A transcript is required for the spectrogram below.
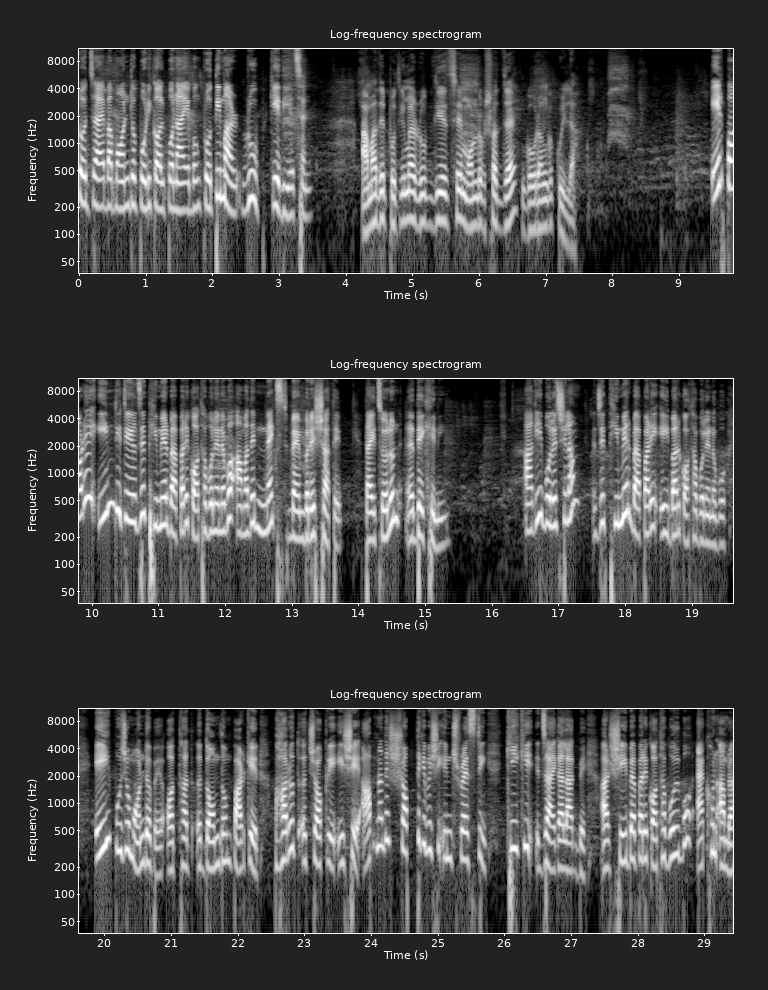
সজ্জায় বা মণ্ডপ পরিকল্পনা এবং প্রতিমার রূপ কে দিয়েছেন? আমাদের প্রতিমার রূপ দিয়েছে মণ্ডপ সজ্জায় গৌরাঙ্গ কুইলা। এরপরে ইন ডিটেলসে থিমের ব্যাপারে কথা বলে নেব আমাদের নেক্সট মেম্বারের সাথে। তাই চলুন দেখে নিই। আগেই বলেছিলাম যে থিমের ব্যাপারে এইবার কথা বলে নেব। এই পুজো মণ্ডপে, অর্থাৎ দমদম পার্কের ভারত চক্রে এসে আপনাদের সব থেকে বেশি ইন্টারেস্টিং কি কি জায়গা লাগবে? আর সেই ব্যাপারে কথা বলব এখন আমরা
